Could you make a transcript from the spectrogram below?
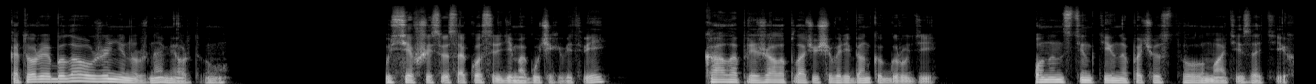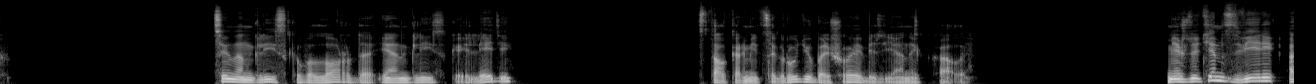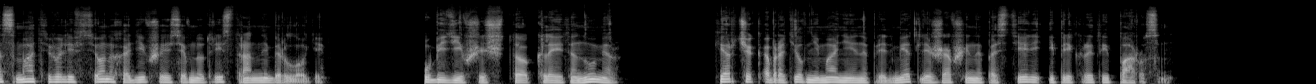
которая была уже не нужна мертвому. Усевшись высоко среди могучих ветвей, Кала прижала плачущего ребенка к груди. Он инстинктивно почувствовал мать и затих. Сын английского лорда и английской леди — стал кормиться грудью большой обезьяны Калы. Между тем звери осматривали все находившееся внутри странной берлоги. Убедившись, что Клейтон умер, Керчак обратил внимание на предмет, лежавший на постели и прикрытый парусом.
